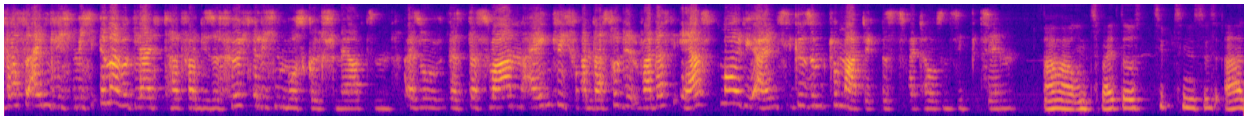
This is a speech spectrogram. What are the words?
was eigentlich mich immer begleitet hat, waren diese fürchterlichen Muskelschmerzen. Also das, das waren eigentlich, waren das so, war das erstmal die einzige Symptomatik bis 2017. Aha, und 2017 ist es, ah,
